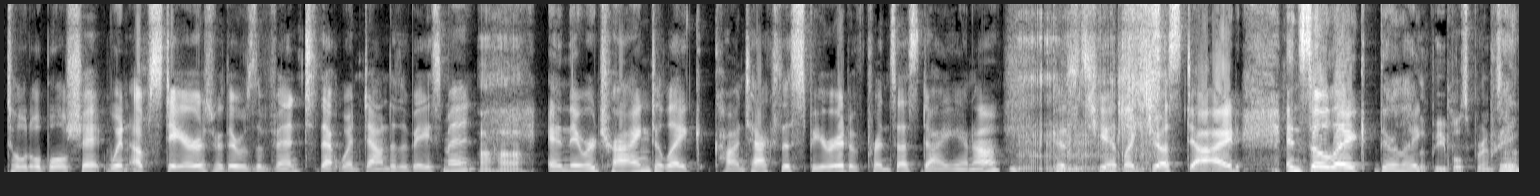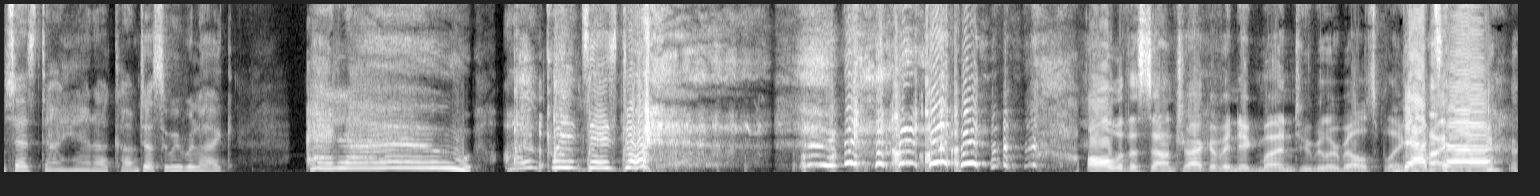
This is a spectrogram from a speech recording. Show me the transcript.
total bullshit went upstairs where there was a vent that went down to the basement, uh-huh. and they were trying to like contact the spirit of Princess Diana because she had like just died, and so like they're like The people's princess. Princess Diana, come to us. So we were like. Hello, I'm Princess Diana. All with a soundtrack of Enigma and Tubular Bells playing. That's behind. uh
